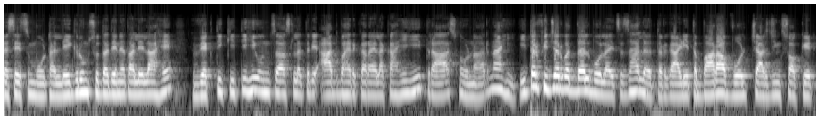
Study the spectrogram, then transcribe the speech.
तसेच मोठा लेगरूम सुद्धा देण्यात आलेला आहे. व्यक्ती कितीही उंच असला तरी आत बाहेर करायला काहीही त्रास होणार नाही. इतर फीचरबद्दल बोलायचं झालं तर गाडीत बारा volt charging socket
